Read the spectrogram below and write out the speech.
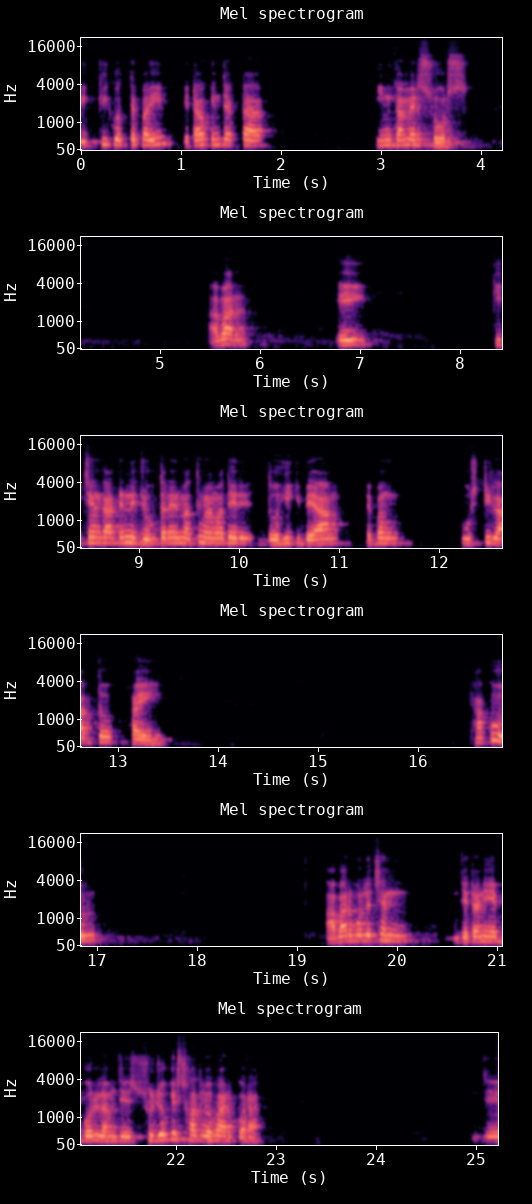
বিক্রি করতে পারি, এটাও কিন্তু একটা ইনকামের সোর্স আবার এই কিচেন গার্ডেনে যোগদানের মাধ্যমে আমাদের দৈহিক ব্যায়াম এবং পুষ্টি লাভ তো হয়ই। ঠাকুর আবার বলেছেন, যেটা নিয়ে বললাম যে সুযোগের সদ্ব্যবহার করা। যে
